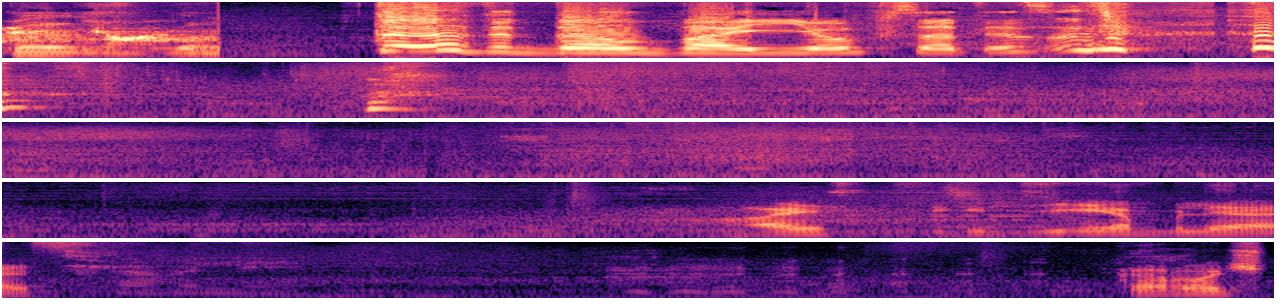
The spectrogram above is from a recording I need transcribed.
Пизда. Да ты долбоеб, соответственно. Айс, ты где, блядь? Короче,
